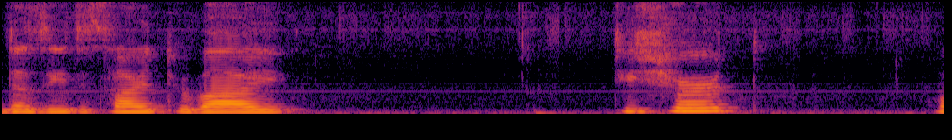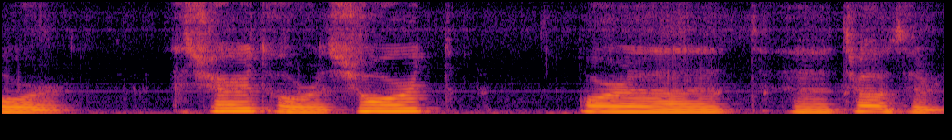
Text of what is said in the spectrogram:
Does he decide to buy t-shirt or a shirt or a short or a, a trouser?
